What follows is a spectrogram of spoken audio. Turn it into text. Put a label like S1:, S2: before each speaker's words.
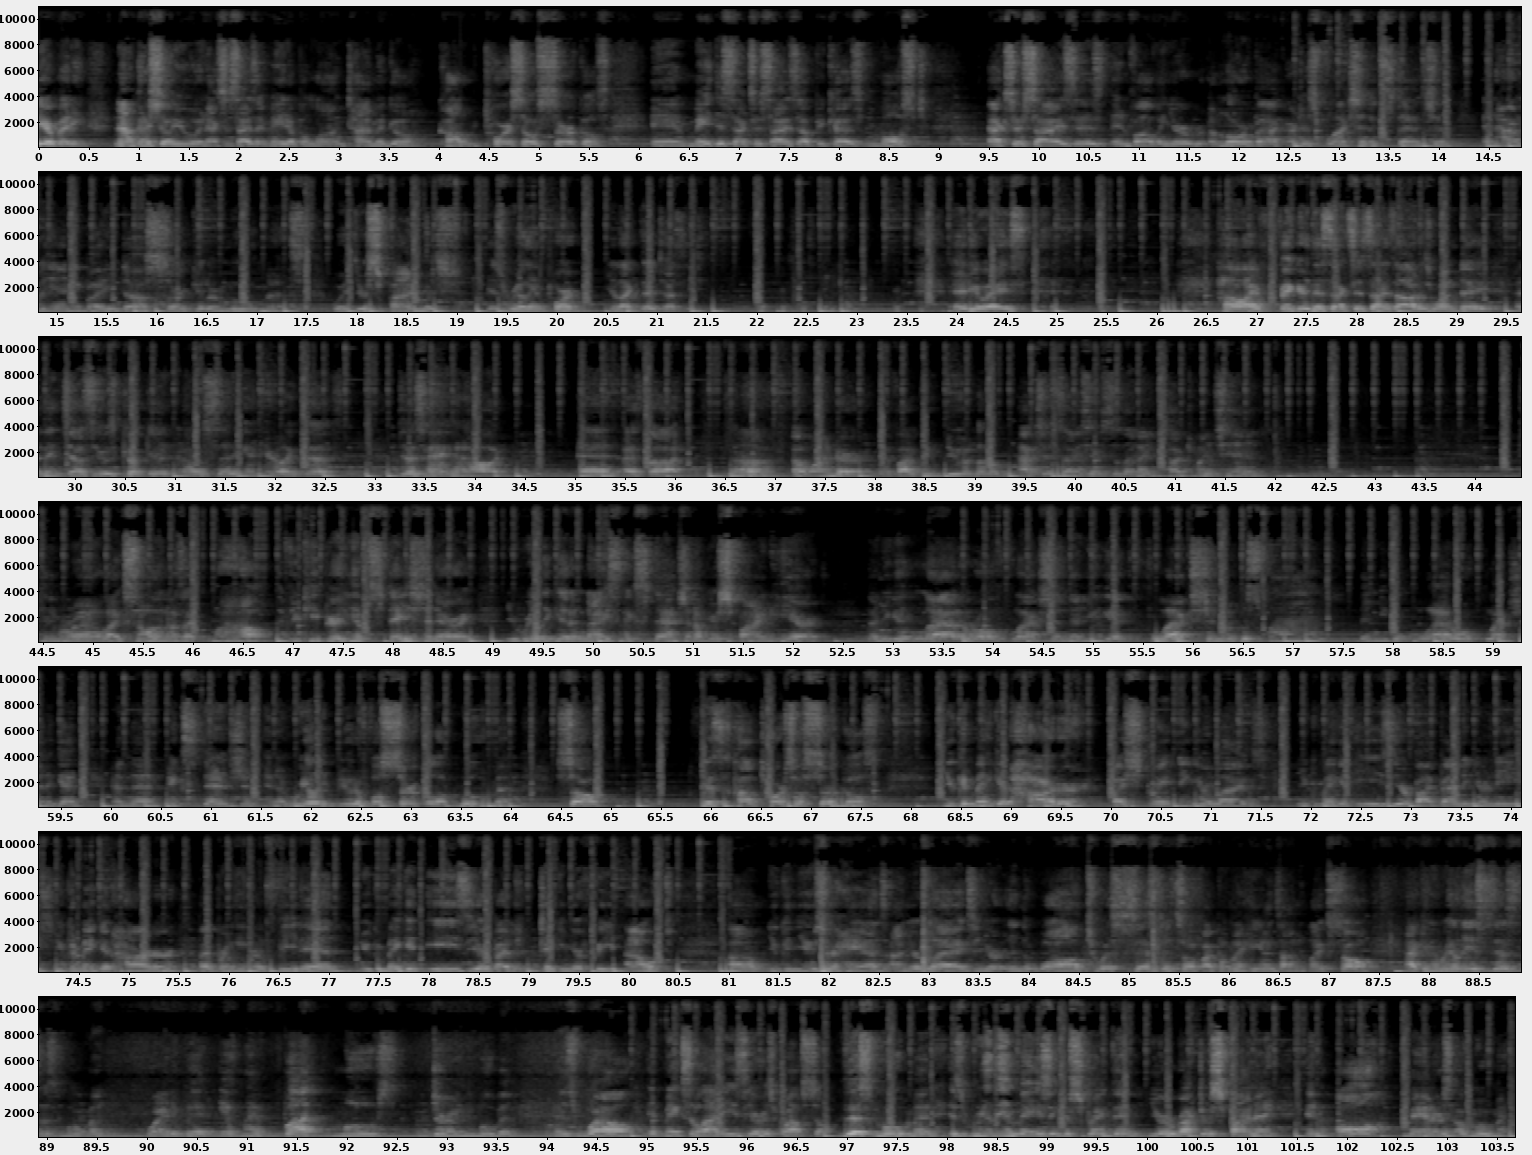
S1: Here, buddy. Now I'm gonna show you an exercise I made up a long time ago. called them torso circles. And made this exercise up because most exercises involving your lower back are just flexion extension and hardly anybody does circular movements with your spine, which is really important. You like that, Jesse? Anyways, how I figured this exercise out is one day, I think Jesse was cooking and I was sitting in here like this, just hanging out. And I thought, huh, I wonder if I can do a little exercise here. So then I tucked my chin, came around like so, and I was like, wow, if you keep your hips stationary, you really get a nice extension of your spine here then you get lateral flexion, then you get flexion of the spine, then you get lateral flexion again, and then extension in a really beautiful circle of movement. So this is called torso circles. You can make it harder by straightening your legs. You can make it easier by bending your knees. You can make it harder by bringing your feet in. You can make it easier by taking your feet out. Um, you can use your hands on your legs and your in the wall to assist it. So if I put my hands on like so, I can really assist this movement quite a bit. If my butt moves during the movement as well, it makes it a lot easier as well. So this movement is really amazing to strengthen your erector spinae in all manners of movement.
